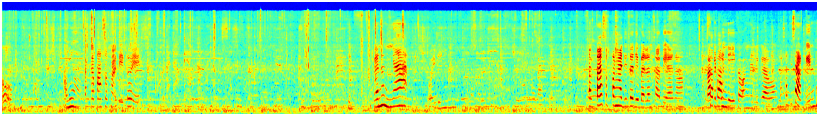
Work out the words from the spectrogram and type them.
Oo. Ayan. Pagkapasok nga dito eh. Ganun nga. Uy. Pagpasok pa nga dito, di ba lang sabi ano, bakit hindi ikaw ang niligawan ko? Sabi sa akin,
